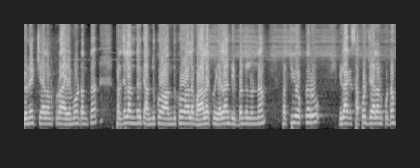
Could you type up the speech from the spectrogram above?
డొనేట్ చేయాలనుకున్నారో ఆ అమౌంట్ అంతా ప్రజలందరికీ అందుకో అందుకోవాలి. వాళ్ళకు ఎలాంటి ఇబ్బందులు ఉన్నా ప్రతి ఒక్కరూ ఇలాగ సపోర్ట్ చేయాలనుకుంటున్నాం.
